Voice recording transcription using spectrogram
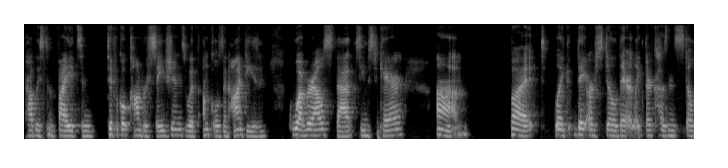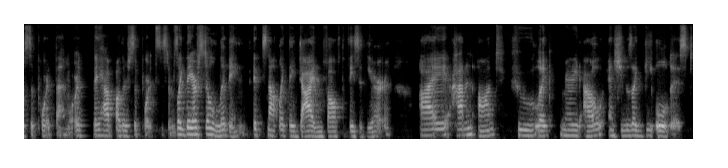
probably some fights and difficult conversations with uncles and aunties and whoever else that seems to care um but like they are still there like their cousins still support them or they have other support systems like they are still living it's not like they died and fell off the face of the earth i had an aunt who like married out and she was like the oldest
